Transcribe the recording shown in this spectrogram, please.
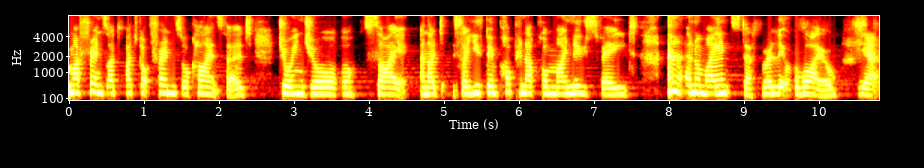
my friends I'd, I'd got friends or clients that had joined your site and i so you've been popping up on my news feed and on my insta for a little while Yeah.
